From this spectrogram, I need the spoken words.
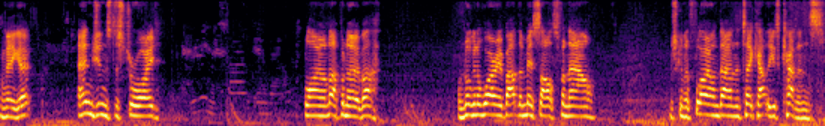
There you go. Engines destroyed. Fly on up and over. I'm not going to worry about the missiles for now. I'm just going to fly on down and take out these cannons.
